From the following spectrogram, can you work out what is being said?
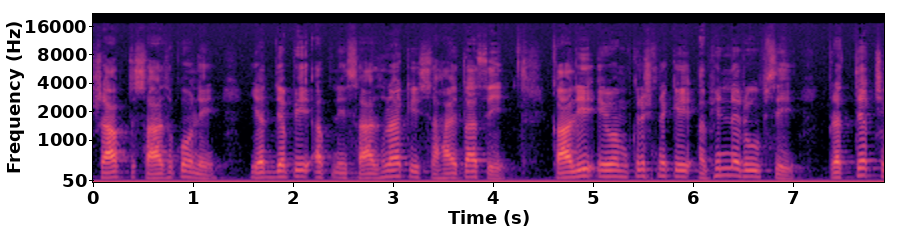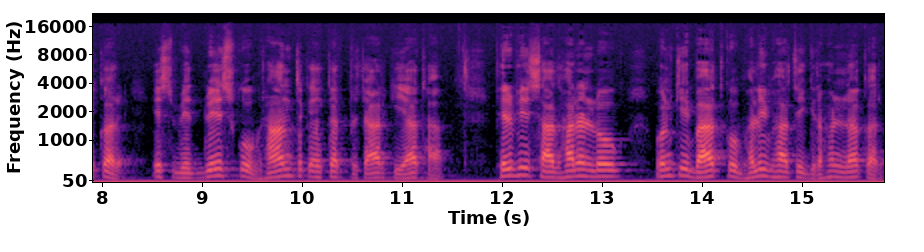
शाक्त साधकों ने यद्यपि अपनी साधना की सहायता से काली एवं कृष्ण के अभिन्न रूप से प्रत्यक्ष कर इस विद्वेष को भ्रांत कहकर प्रचार किया था, फिर भी साधारण लोग उनकी बात को भली भांति ग्रहण न कर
